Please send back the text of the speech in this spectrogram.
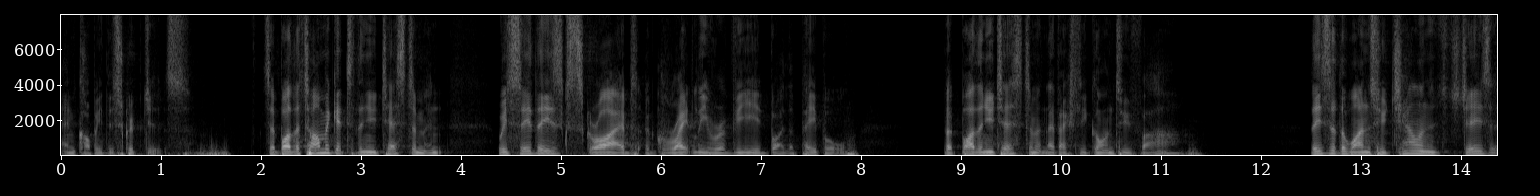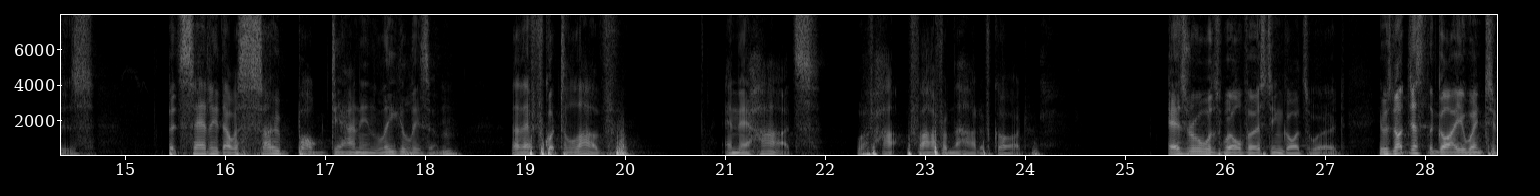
and copied the scriptures. So by the time we get to the New Testament, we see these scribes are greatly revered by the people. But by the New Testament, they've actually gone too far. These are the ones who challenged Jesus, but sadly, they were so bogged down in legalism that they forgot to love, and their hearts were far from the heart of God. Ezra was well versed in God's word. He was not just the guy who went to,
